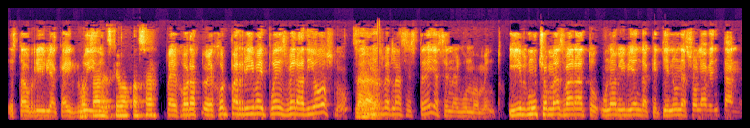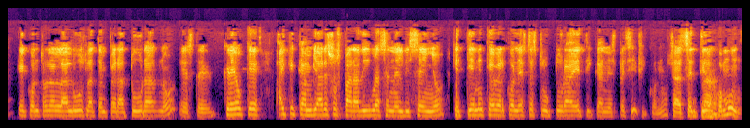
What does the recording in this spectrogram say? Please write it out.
está horrible, acá hay ruido. No sabes qué va a pasar. Mejor, mejor para arriba y puedes ver a Dios, ¿no? Podrías ver las estrellas en algún momento. Y mucho más barato una vivienda que tiene una sola ventana, que controla la luz, la temperatura, ¿no? Este, creo que hay que cambiar esos paradigmas en el diseño que tienen que ver con esta estructura ética en específico, ¿no? O sea, sentido común,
